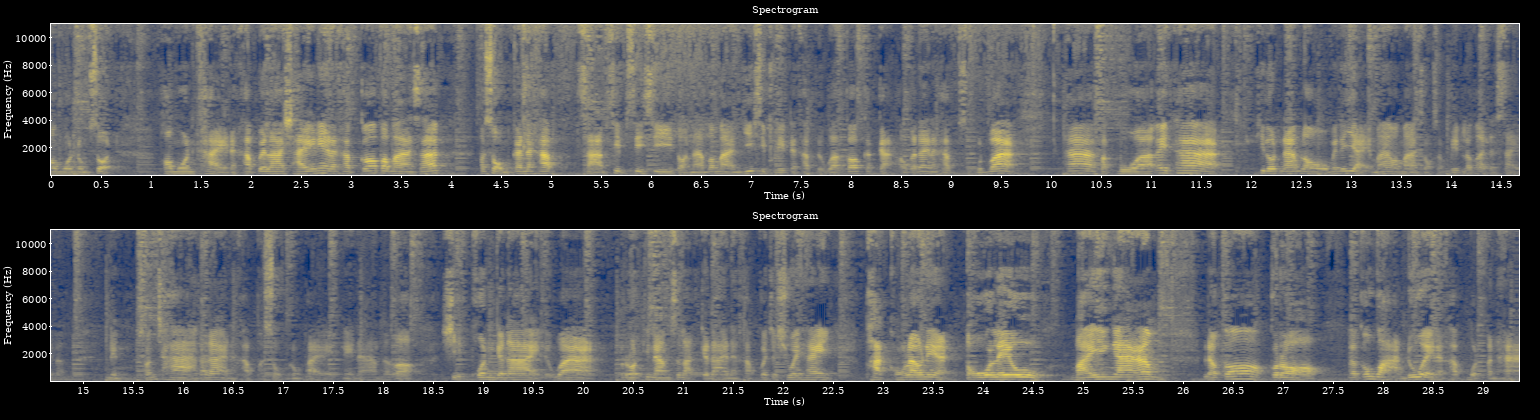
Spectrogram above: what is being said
ฮอร์โมนนมสดฮอร์โมนไข่นะครับ เวลาใช้เนี่ยนะครับก็ประมาณสักผสมกันนะครับ 30ซีซีต่อน้ำประมาณ 20 ลิตรนะครับ หรือว่าก็กะกะเอาก็ได้นะครับ สมมุติว่าถ้าฝักบัว เอ้ย ถ้าที่รดน้ำเราไม่ได้ใหญ่มากประมาณ2-3ลิตรเราก็อาจจะใส่แบบ 1 ช้อนชาก็ได้นะครับ ผสมลงไปในน้ำแล้วก็ฉีดพ่นก็ได้ หรือว่ารดที่น้ำสลัดก็ได้นะครับ ก็จะช่วยให้ผักของเราเนี่ยโตเร็ว ใบงาม แล้วก็กรอบแล้วก็หวานด้วยนะครับหมดปัญหา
